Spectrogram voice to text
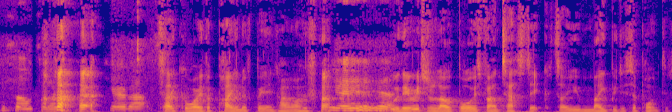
the films that I care about. So, Take away the pain of being hungover. yeah, yeah, yeah. Well, the original Old Boy is fantastic, so you may be disappointed.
